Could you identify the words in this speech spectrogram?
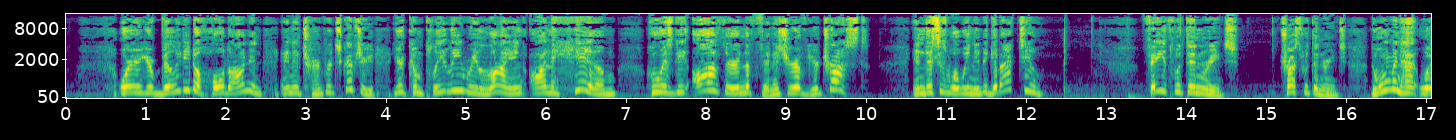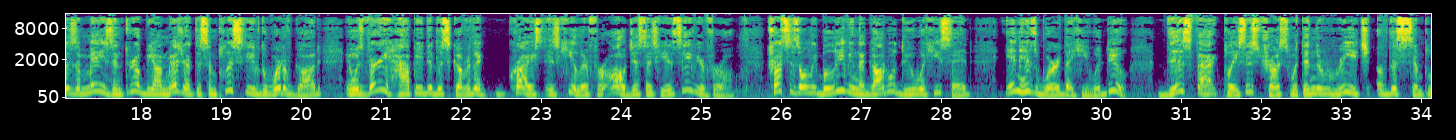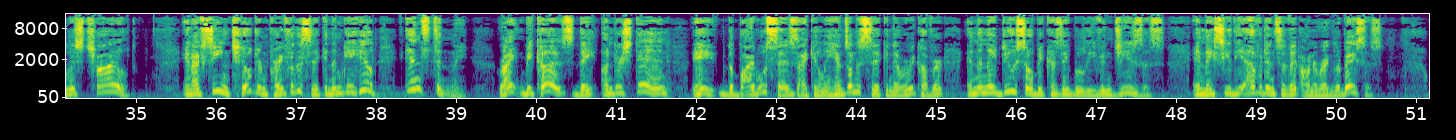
or your ability to hold on and, and interpret scripture. You're completely relying on him who is the author and the finisher of your trust. And this is what we need to get back to. Faith within reach. Trust within reach. The woman was amazed and thrilled beyond measure at the simplicity of the word of God and was very happy to discover that Christ is healer for all, just as he is savior for all. Trust is only believing that God will do what he said in his word that he would do. This fact places trust within the reach of the simplest child. And I've seen children pray for the sick and them get healed instantly right? Because they understand, hey, the Bible says I can lay hands on the sick and they will recover. And then they do so because they believe in Jesus and they see the evidence of it on a regular basis.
